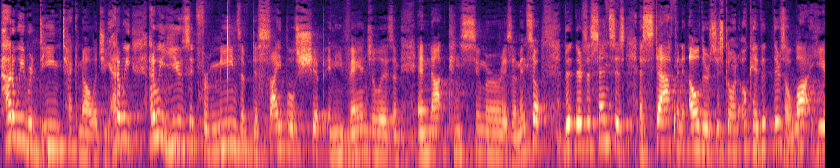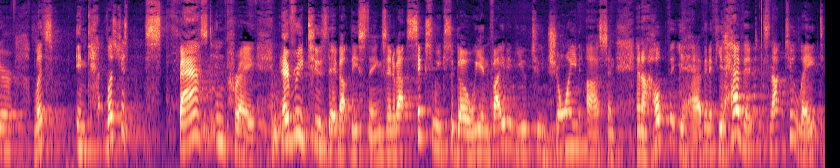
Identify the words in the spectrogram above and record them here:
How do we redeem technology? How do we, how do we use it for means of discipleship and evangelism and not consumerism? And so th- there's a sense as, as staff and elders just going, okay, th- there's a lot here. Let's, inca- let's just fast and pray every Tuesday about these things. And about six weeks ago, we invited you to join us, and, and I hope that you have. And if you haven't, it's not too late.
